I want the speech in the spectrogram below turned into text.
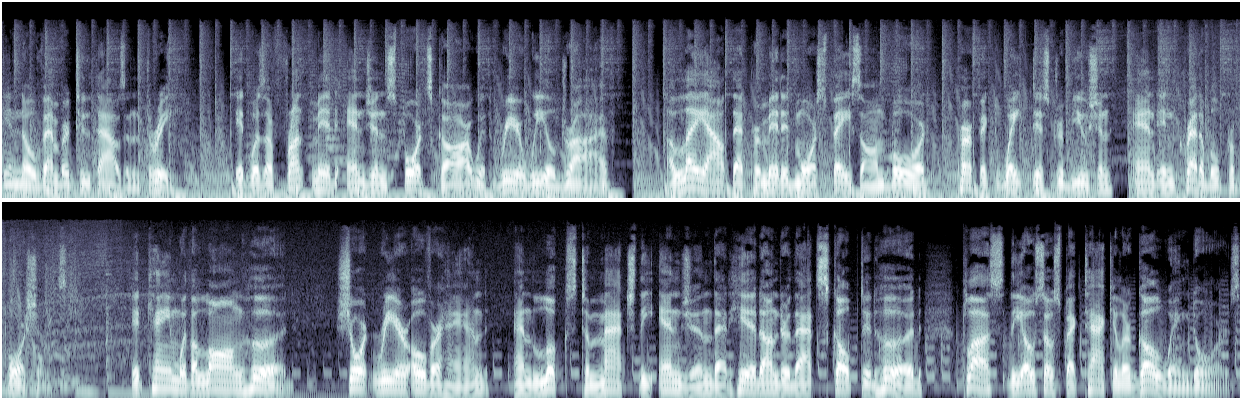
in November 2003. It was a front mid-engine sports car with rear-wheel drive, a layout that permitted more space on board, perfect weight distribution, and incredible proportions. It came with a long hood, short rear overhang, and looks to match the engine that hid under that sculpted hood, plus the oh-so-spectacular gull-wing doors.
